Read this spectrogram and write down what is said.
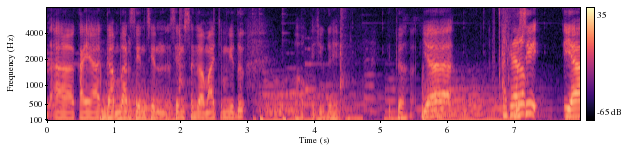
eh, kayak gambar scene scene scene segala macem gitu wah oke juga ya. Gitu. Ya akhirnya gue lo sih ya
